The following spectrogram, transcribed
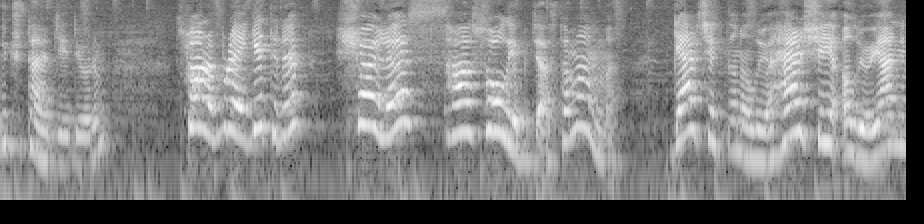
3'ü tercih ediyorum. Sonra buraya getirip şöyle sağ sol yapacağız tamam mı? Gerçekten alıyor. Her şeyi alıyor. Yani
